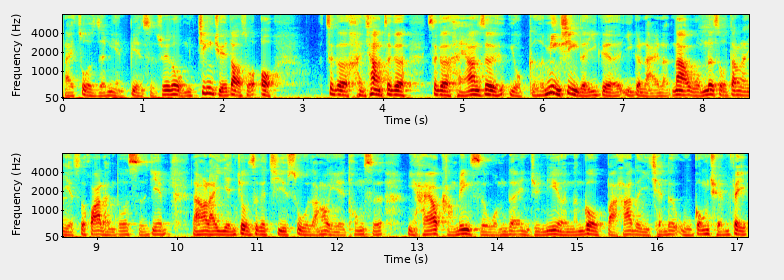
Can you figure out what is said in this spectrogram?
来做人脸辨识，所以说我们惊觉到说，哦。这个很像这个这个很像是有革命性的一个一个来了。那我们那时候当然也是花了很多时间，然后来研究这个技术，然后也同时你还要 convince 我们的 engineer 能够把他的以前的武功全废，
